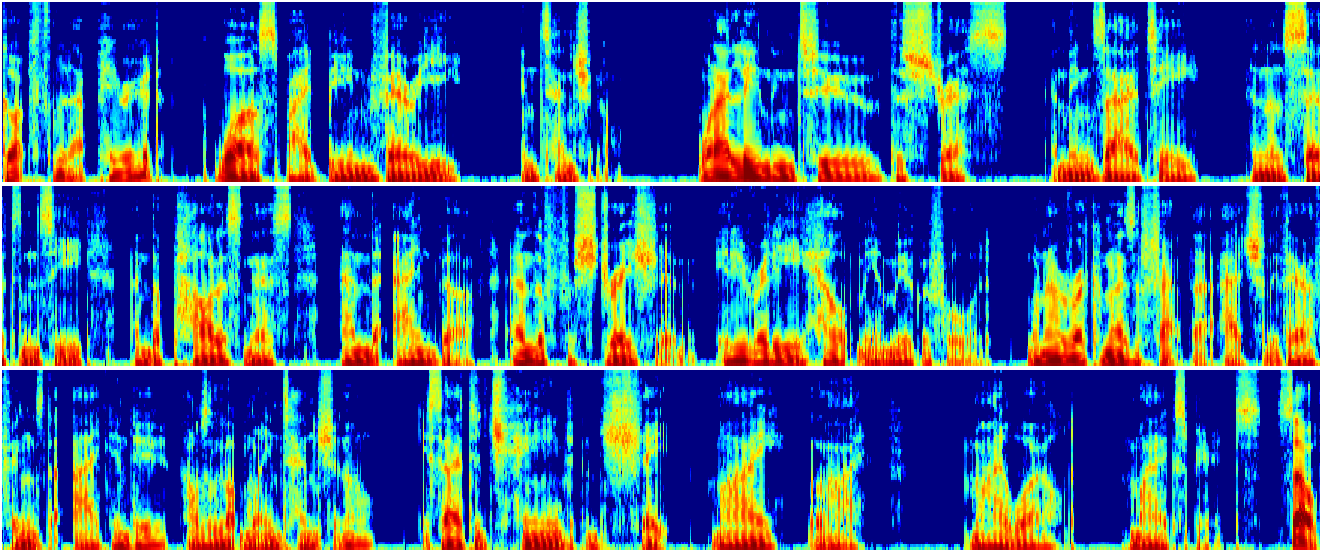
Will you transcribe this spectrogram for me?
got through that period was by being very intentional. When I leaned into the stress and the anxiety and uncertainty and the powerlessness and the anger and the frustration, it really helped me moved me forward. When I recognized the fact that actually there are things that I can do, I was a lot more intentional. It started to change and shape my life, my world, my experience. So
